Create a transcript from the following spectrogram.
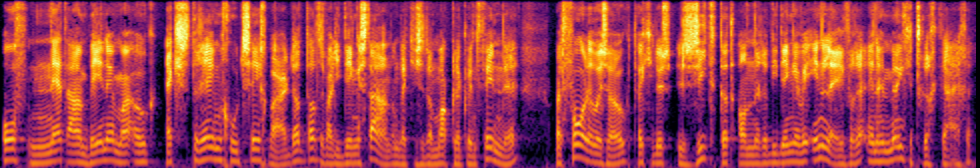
Of net aan binnen, maar ook extreem goed zichtbaar. Dat, dat is waar die dingen staan, omdat je ze dan makkelijk kunt vinden. Maar het voordeel is ook dat je dus ziet dat anderen die dingen weer inleveren en hun muntje terugkrijgen.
